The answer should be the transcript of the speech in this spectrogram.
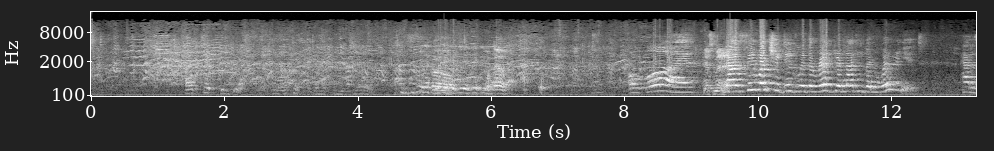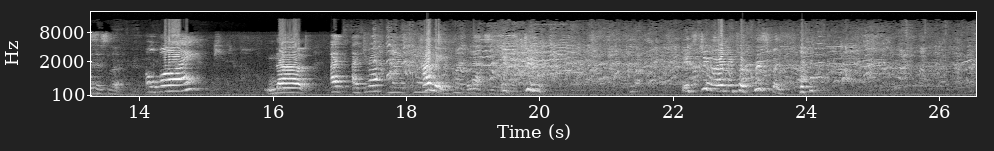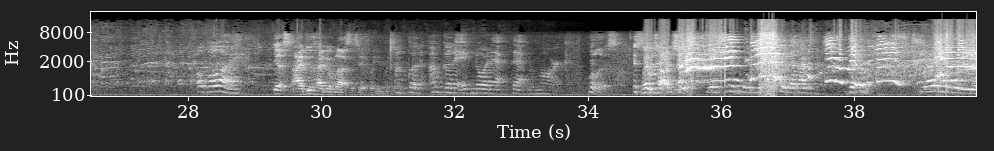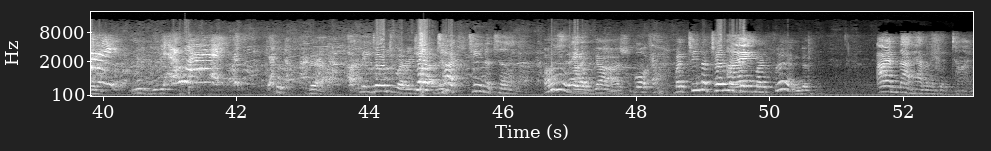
I'll take the black. I'll take the black one Oh, well. too. Oh boy. Yes, ma'am. Now see what you did with the red, you're not even wearing it. How does this look? Oh boy. Now, I, I dropped my, my, Honey. my glasses. it's too, it's too early for Christmas. Oh boy. Yes, I do have your glasses here for you, ma'am. I'm gonna I'm gonna ignore that that remark. Well, it's, it's your time. You should be lucky that I've friendly with you. There. I mean, Don't worry don't about it. touch Tina Turner. Oh Stay- my gosh. Boy, uh, But Tina Turner I- is my friend. I'm not having a good time right now.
